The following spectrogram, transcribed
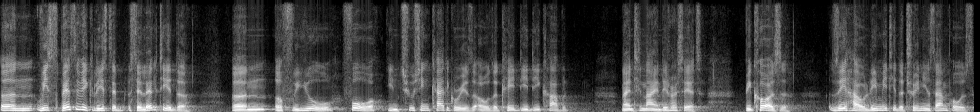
And we specifically se- selected um, a few four intrusion categories of the KDD Cup 99 dataset because they have limited training samples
